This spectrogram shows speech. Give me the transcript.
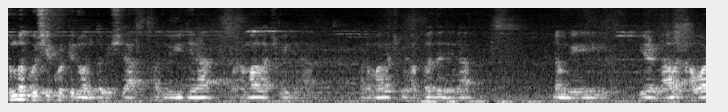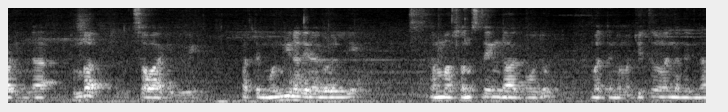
ತುಂಬ ಖುಷಿ ಕೊಟ್ಟಿರುವಂಥ ವಿಷಯ. ಅದು ಈ ದಿನ ವರಮಹಾಲಕ್ಷ್ಮಿ ದಿನ. ವರಮಹಾಲಕ್ಷ್ಮಿ ಹಬ್ಬದ ದಿನ. ನಮಗೆ ಎರಡು ನಾಲ್ಕು ಅವಾರ್ಡಿಂದ ತುಂಬ ಉತ್ಸವ ಆಗಿದ್ವಿ ಮತ್ತು ಮುಂದಿನ ದಿನಗಳಲ್ಲಿ ನಮ್ಮ ಸಂಸ್ಥೆಯಿಂದ ಆಗ್ಬೋದು, ಮತ್ತು ನಮ್ಮ ಚಿತ್ರರಂಗದಿಂದ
